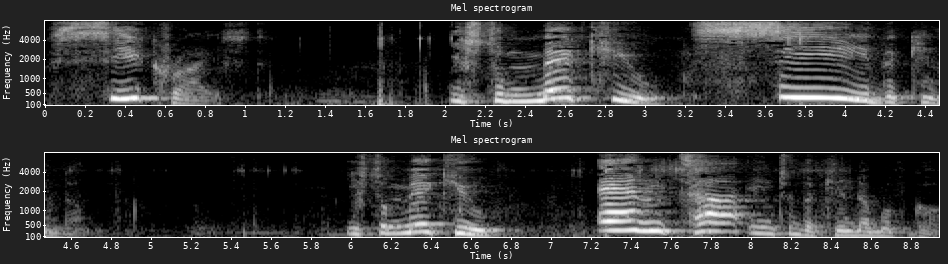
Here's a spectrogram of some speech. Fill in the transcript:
see Christ, is to make you see the kingdom, is to make you enter into the kingdom of God.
